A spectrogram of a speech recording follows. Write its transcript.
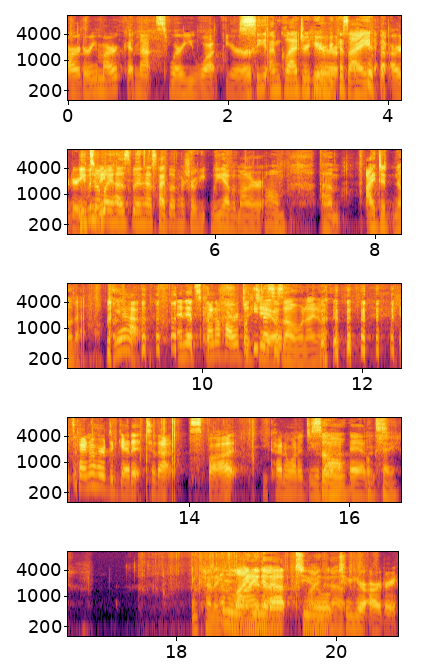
artery mark, and that's where you want your. See, I'm glad you're here because I, artery even though be- my husband has high blood pressure, we, have him on our home. Um, I didn't know that. Yeah, and it's kind of hard to Well, he do. does his own. I don't. It's kind of hard to get it to that spot. You kind of want to do so that and okay, and kind of and line, it up, to line it up. to your artery.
